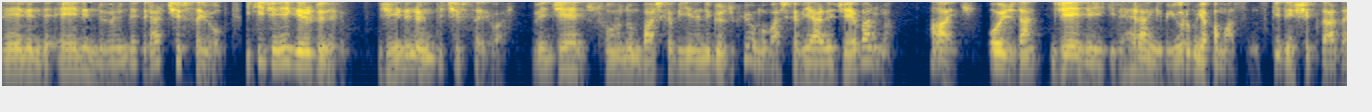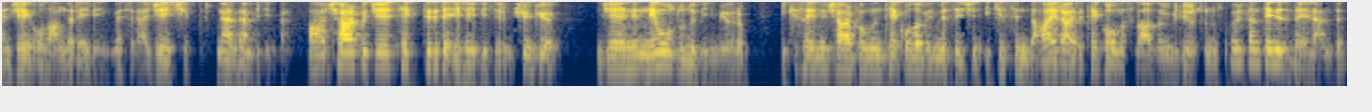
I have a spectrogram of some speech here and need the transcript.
D'nin de E'nin de önünde birer çift sayı olur. 2C'ye geri dönelim. C'nin önünde çift sayı var. Ve C sorunun başka bir yerinde gözüküyor mu? Başka bir yerde C var mı? Hayır. O yüzden C ile ilgili herhangi bir yorum yapamazsınız. Gidin şıklardan C olanları eleyin. Mesela C çifttir. Nereden bileyim ben? A çarpı C tektir'i de eleyebilirim. Çünkü C'nin ne olduğunu bilmiyorum. İki sayının çarpımının tek olabilmesi için ikisinin de ayrı ayrı tek olması lazım biliyorsunuz. O yüzden Deniz de elendi.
